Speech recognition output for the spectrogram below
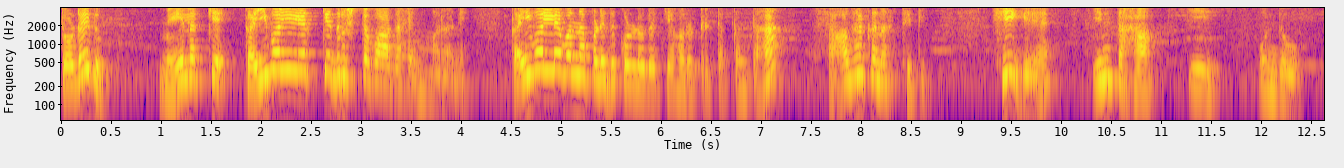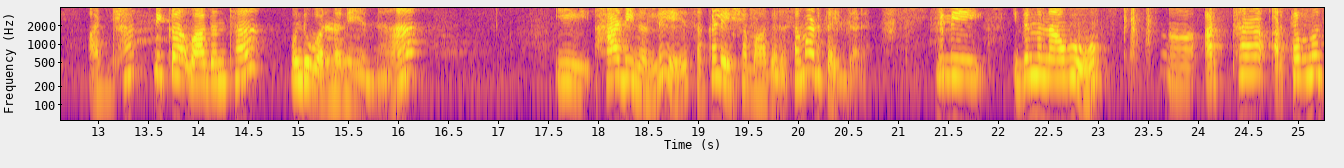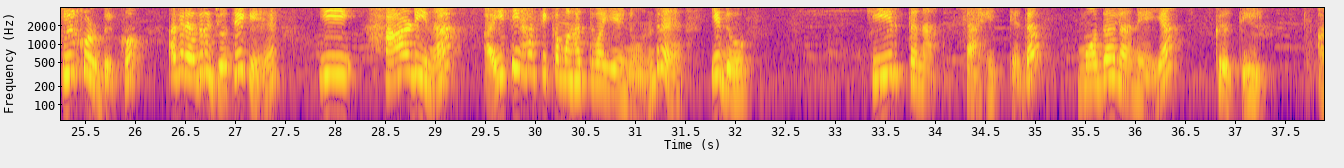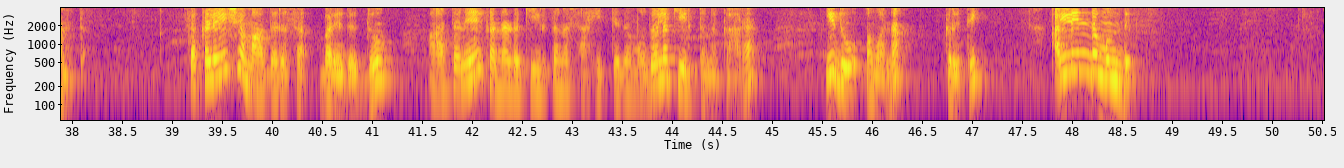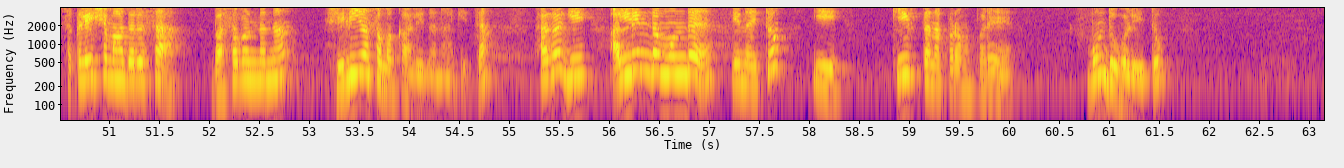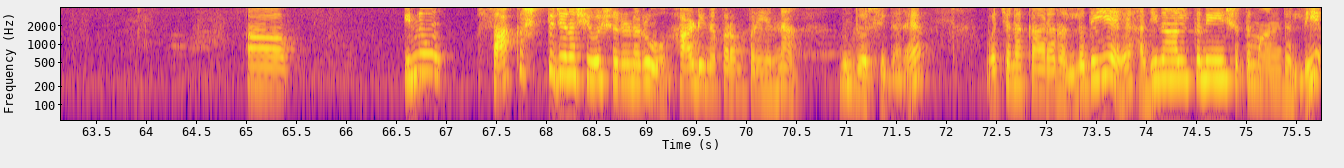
ತೊಡೆದು ಮೇಲಕ್ಕೆ ಕೈವಲ್ಯಕ್ಕೆ ದೃಷ್ಟವಾದ ಹೆಮ್ಮರನೆ. ಕೈವಲ್ಯವನ್ನ ಪಡೆದುಕೊಳ್ಳುವುದಕ್ಕೆ ಹೊರಟಿರ್ತಕ್ಕಂತಹ ಸಾಧಕನ ಸ್ಥಿತಿ. ಹೀಗೆ ಇಂತಹ ಈ ಒಂದು ಆಧ್ಯಾತ್ಮಿಕವಾದಂಥ ಒಂದು ವರ್ಣನೆಯನ್ನ ಈ ಹಾಡಿನಲ್ಲಿ ಸಕಳೇಶ ಮಾದರಸ ಮಾಡ್ತಾ ಇದ್ದಾರೆ. ಇಲ್ಲಿ ಇದನ್ನು ನಾವು ಅರ್ಥ, ಅರ್ಥವನ್ನು ತಿಳ್ಕೊಳ್ಬೇಕು. ಆದರೆ ಅದರ ಜೊತೆಗೆ ಈ ಹಾಡಿನ ಐತಿಹಾಸಿಕ ಮಹತ್ವ ಏನು ಅಂದರೆ ಇದು ಕೀರ್ತನ ಸಾಹಿತ್ಯದ ಮೊದಲನೆಯ ಕೃತಿ ಅಂತ. ಸಕಳೇಶ ಮಾದರಸ ಬರೆದದ್ದು ಆತನೇ ಕನ್ನಡ ಕೀರ್ತನ ಸಾಹಿತ್ಯದ ಮೊದಲ ಕೀರ್ತನಕಾರ. ಇದು ಅವನ ಕೃತಿ. ಅಲ್ಲಿಂದ ಮುಂದೆ ಸಕಳೇಶ ಮಾದರಸ ಬಸವಣ್ಣನ ಹಿರಿಯ ಸಮಕಾಲೀನನಾಗಿದ್ದ. ಹಾಗಾಗಿ ಅಲ್ಲಿಂದ ಮುಂದೆ ಏನಾಯ್ತು? ಈ ಕೀರ್ತನ ಪರಂಪರೆ ಮುಂದುವರಿಯಿತು. ಇನ್ನು ಸಾಕಷ್ಟು ಜನ ಶಿವಶರಣರು ಹಾಡಿನ ಪರಂಪರೆಯನ್ನ ಮುಂದುವರಿಸಿದ್ದಾರೆ. ವಚನಕಾರರಲ್ಲದೆಯೇ ಹದಿನಾಲ್ಕನೇ ಶತಮಾನದಲ್ಲಿ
